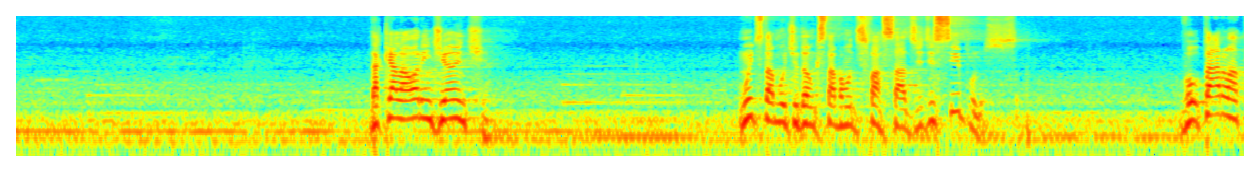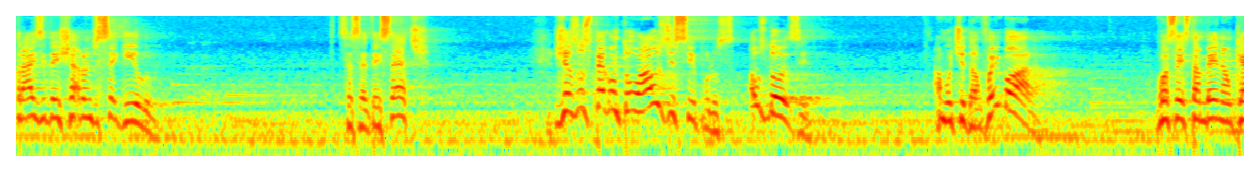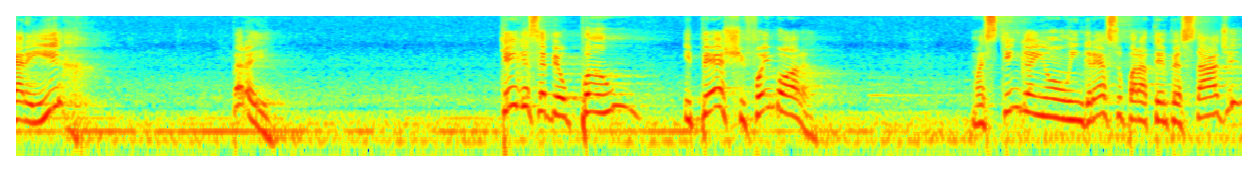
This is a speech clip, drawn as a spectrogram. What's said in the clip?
Daquela hora em diante, muitos da multidão que estavam disfarçados de discípulos voltaram atrás e deixaram de segui-lo. 67. Jesus perguntou aos discípulos, aos doze, a multidão foi embora. Vocês também não querem ir? Espera aí. Quem recebeu pão e peixe foi embora. Mas quem ganhou o ingresso para a tempestade?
